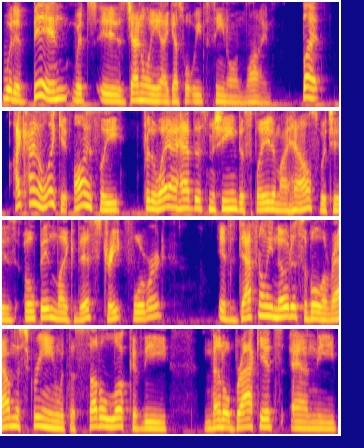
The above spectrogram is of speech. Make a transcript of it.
would have been, which is generally, I guess, what we've seen online. But I kind of like it, honestly for the way I have this machine displayed in my house, which is open like this, straightforward, it's definitely noticeable around the screen with the subtle look of the metal brackets and the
